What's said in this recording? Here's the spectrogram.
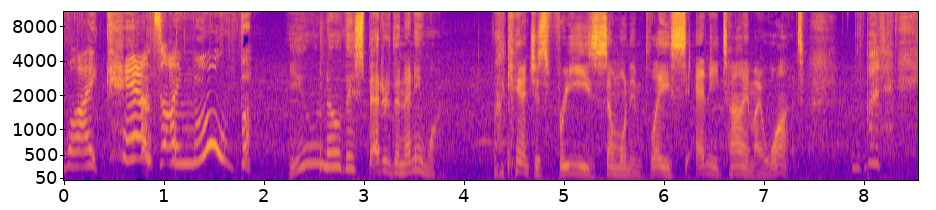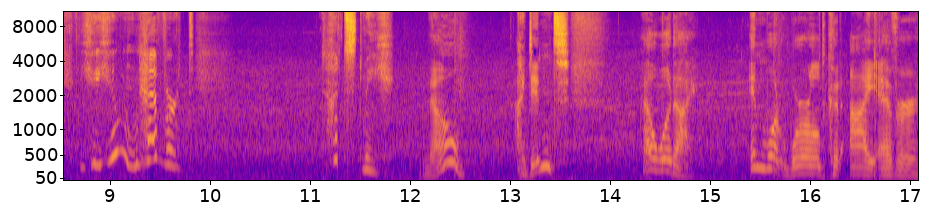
Why can't I move? You know this better than anyone. I can't just freeze someone in place anytime I want. But you never t- touched me. No, I didn't. How would I? In what world could I ever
